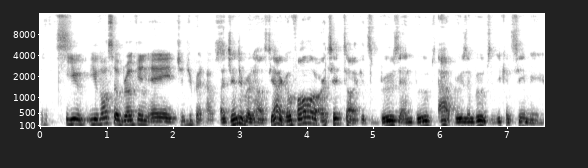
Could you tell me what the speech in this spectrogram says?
It's You you've also broken a gingerbread house. a gingerbread house. Yeah, go follow our TikTok. It's Brews and Boobs at Brews and Boobs, and you can see me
